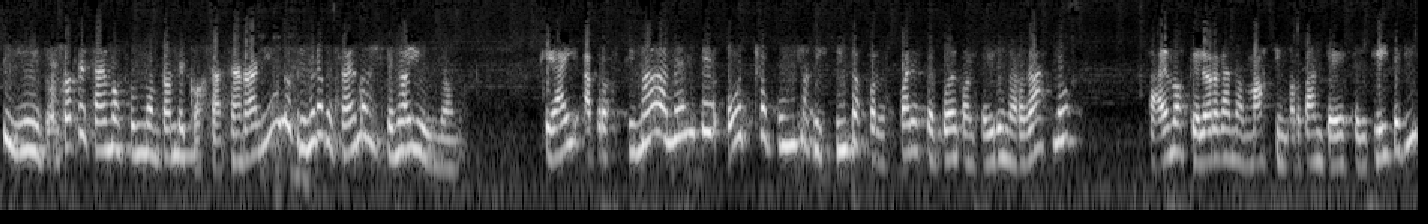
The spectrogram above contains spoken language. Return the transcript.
Sí, por suerte sabemos un montón de cosas. En realidad lo primero que sabemos es que no hay uno, que hay aproximadamente ocho puntos distintos por los cuales se puede conseguir un orgasmo. Sabemos que el órgano más importante es el clítoris,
